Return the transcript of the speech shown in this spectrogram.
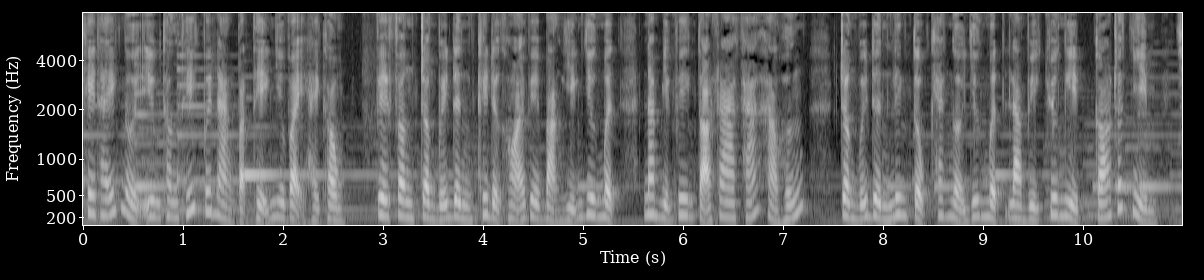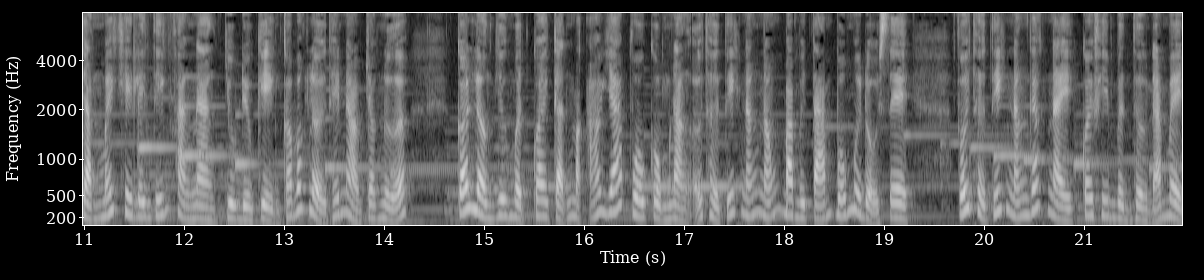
khi thấy người yêu thân thiết với nàng Bạch Thiện như vậy hay không. Về phần Trần Vĩ Đình, khi được hỏi về bạn diễn Dương Mịch, nam diễn viên tỏ ra khá hào hứng. Trần Vĩ Đình liên tục khen ngợi Dương Mịch làm việc chuyên nghiệp, có trách nhiệm, chẳng mấy khi lên tiếng phàn nàn dù điều kiện có bất lợi thế nào chăng nữa. Có lần Dương Mịch quay cảnh mặc áo giáp vô cùng nặng ở thời tiết nắng nóng 38-40 độ C. Với thời tiết nắng gắt này, quay phim bình thường đã mệt,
